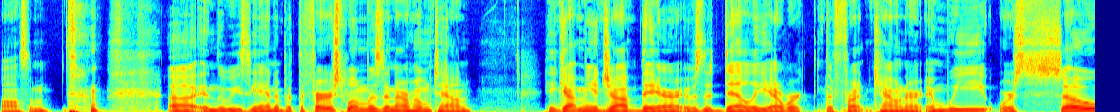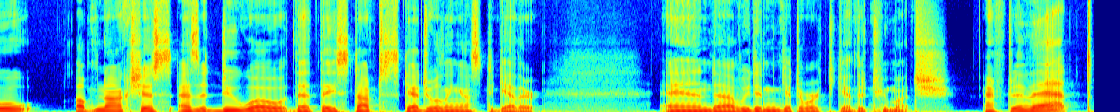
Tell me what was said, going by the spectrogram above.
awesome uh, in Louisiana. But the first one was in our hometown. He got me a job there. It was a deli. I worked the front counter, and we were so obnoxious as a duo that they stopped scheduling us together. And uh, we didn't get to work together too much after that.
